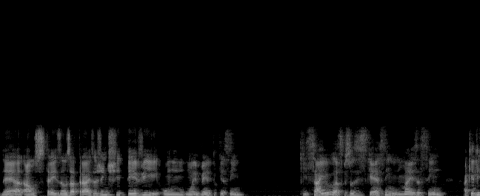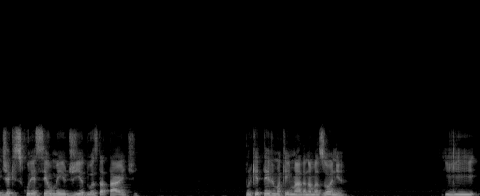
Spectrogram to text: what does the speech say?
né? Há uns três anos atrás a gente teve um, um evento que assim que saiu, as pessoas esquecem, mas assim aquele dia que escureceu meio-dia, duas da tarde, porque teve uma queimada na Amazônia. E,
